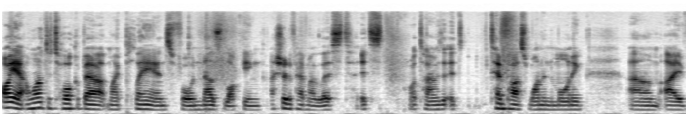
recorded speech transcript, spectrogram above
oh yeah, I wanted to talk about my plans for Nuzlocking. I should have had my list. It's what time is it? It's ten past one in the morning. Um, I've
